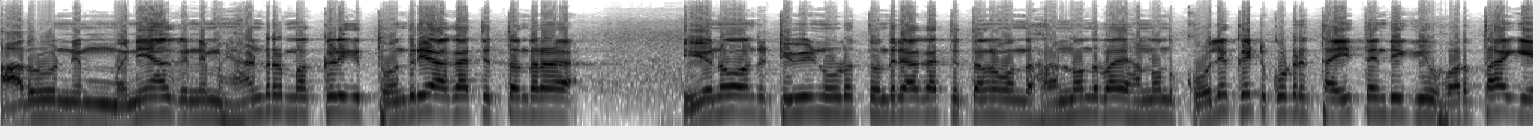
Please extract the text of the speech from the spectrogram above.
ಆದರೂ ನಿಮ್ಮ ಮನೆಯಾಗ ನಿಮ್ಮ ಹೆಂಡ್ರ ಮಕ್ಕಳಿಗೆ ತೊಂದರೆ ಆಗತ್ತಿತ್ತಂದ್ರೆ, ಏನೋ ಒಂದು ಟಿ ವಿ ನೋಡೋದು ತೊಂದರೆ ಆಗತ್ತಿತ್ತಂದ್ರೆ, ಒಂದು ಹನ್ನೊಂದು ಬಾಯಿ ಹನ್ನೊಂದು ಕೋಲೆ ಕಟ್ಟಿ ಕೊಡ್ರಿ ತಾಯಿ ತಂದಿಗೆ ಹೊರತಾಗಿ.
